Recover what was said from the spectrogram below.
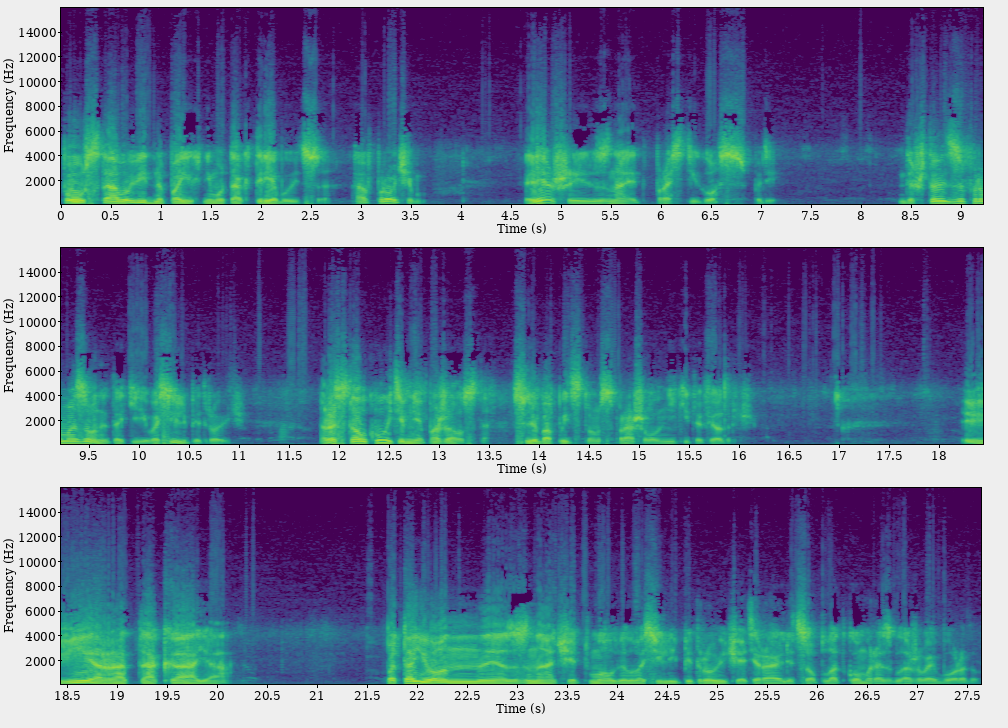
«По уставу, видно, по-ихнему так требуется. А, впрочем, леший их знает, прости господи». «Да что это за формазоны такие, Василий Петрович? Растолкуйте мне, пожалуйста», — с любопытством спрашивал Никита Федорович. «Вера такая!» «Потаенная, значит», — молвил Василий Петрович, отирая лицо платком и разглаживая бороду.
